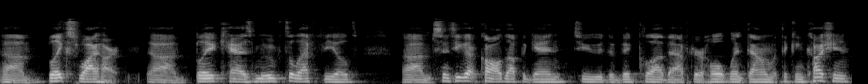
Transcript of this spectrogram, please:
um, Blake Swihart. Um, Blake has moved to left field um, since he got called up again to the big club after Holt went down with the concussion.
